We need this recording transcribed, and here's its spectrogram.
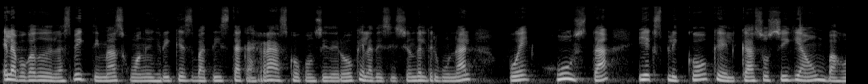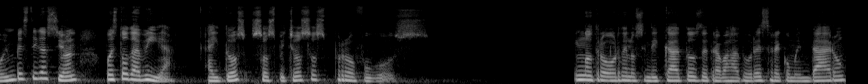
El abogado de las víctimas, Juan Enríquez Batista Carrasco, consideró que la decisión del tribunal fue justa y explicó que el caso sigue aún bajo investigación, pues todavía hay dos sospechosos prófugos. En otro orden, los sindicatos de trabajadores recomendaron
